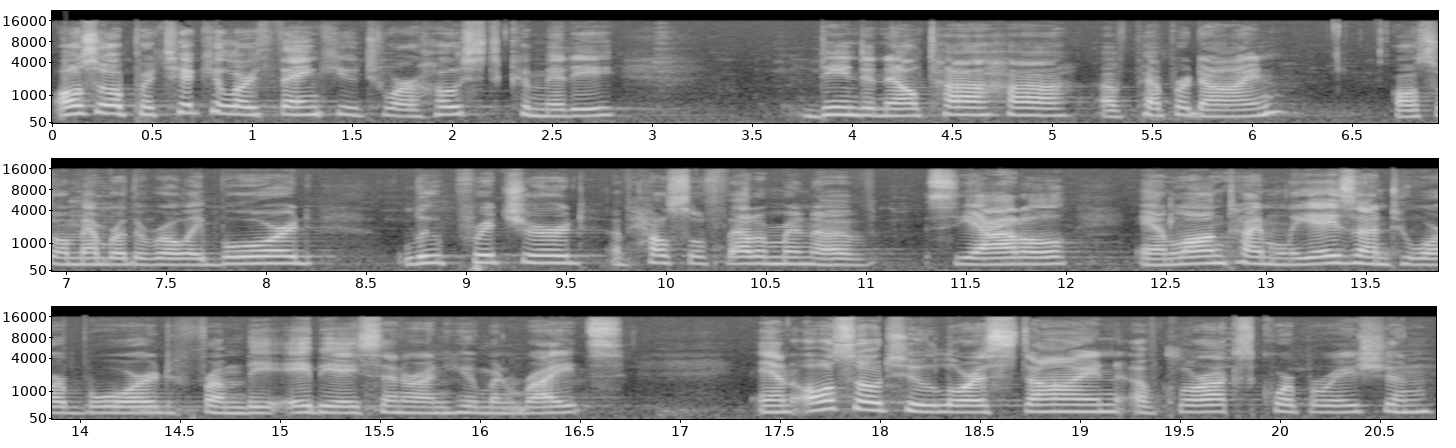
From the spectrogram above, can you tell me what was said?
Also, a particular thank you to our host committee, Dean Deanell Tacha of Pepperdine, also a member of the ROLI Board, Lou Pritchard of Helsell Fetterman of Seattle, and longtime liaison to our board from the ABA Center on Human Rights, and also to Laura Stein of Clorox Corporation,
